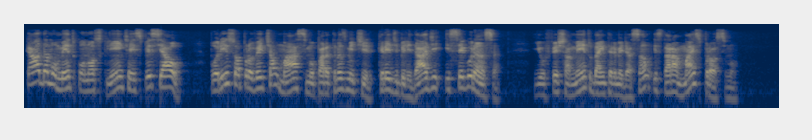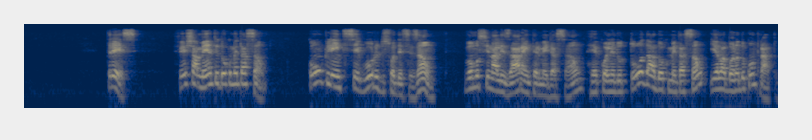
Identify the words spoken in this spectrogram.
Cada momento com o nosso cliente é especial por isso, aproveite ao máximo para transmitir credibilidade e segurança, e o fechamento da intermediação estará mais próximo. 3. Fechamento e documentação. Com o cliente seguro de sua decisão, vamos finalizar a intermediação, recolhendo toda a documentação e elaborando o contrato.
